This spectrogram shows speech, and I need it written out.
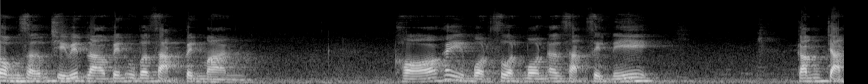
ส่งเสริมชีวิตเราเป็นอุปสรรคเป็นมารขอให้บทสวดมนต์อันศักดิ์สิทธิ์นี้กำจัด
